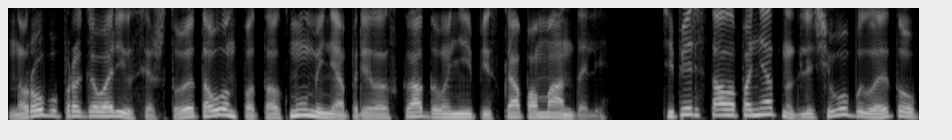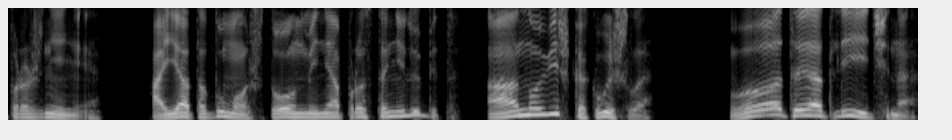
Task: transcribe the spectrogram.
Но Робу проговорился, что это он подтолкнул меня при раскладывании песка по мандали. Теперь стало понятно, для чего было это упражнение. А я-то думал, что он меня просто не любит. А оно, видишь, как вышло. Вот и отлично.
